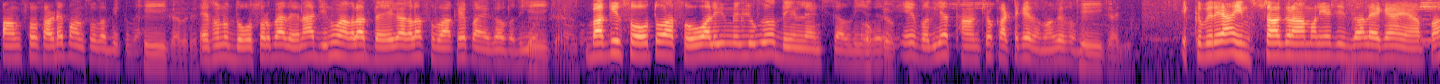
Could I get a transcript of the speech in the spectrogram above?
500 550 ਦਾ ਵਿਕਦਾ। ਠੀਕ ਆ ਵੀਰੇ। ਇਹ ਤੁਹਾਨੂੰ 200 ਰੁਪਏ ਦੇਣਾ ਜਿਹਨੂੰ ਅਗਲਾ ਦੇਗਾ ਅਗਲਾ ਸਵਾ ਕੇ ਪਾਏਗਾ ਵਧੀਆ। ਠੀਕ ਆ ਬਾਕੀ 100 ਤੋਂ ਆ 100 ਵਾਲੀ ਵੀ ਮਿਲ ਜੂਗੀ ਉਹ ਦੇਣ ਲੈਣ 'ਚ ਚੱਲਦੀ ਹੈ ਵੀਰੇ। ਇਹ ਵਧੀਆ ਥਾਂ 'ਚੋਂ ਕੱਟ ਕੇ ਦਵਾਂਗੇ ਤੁਹਾਨੂੰ। ਠੀਕ ਆ ਜੀ। ਇੱਕ ਵੀਰੇ ਆ ਇੰਸਟਾਗ੍ਰam ਵਾਲੀਆਂ ਚੀਜ਼ਾਂ ਲੈ ਕੇ ਆਏ ਆ ਆਪਾਂ।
